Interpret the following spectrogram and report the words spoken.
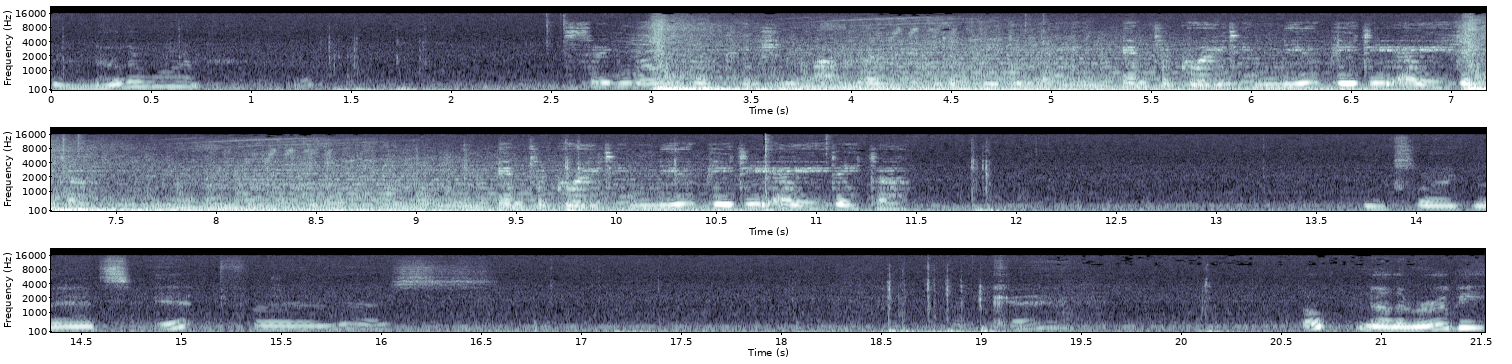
Another one. Signal location uploaded to PDA. Integrating new PDA data. Integrating new PDA data. Looks like that's it for this. Okay. Oh, another ruby.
